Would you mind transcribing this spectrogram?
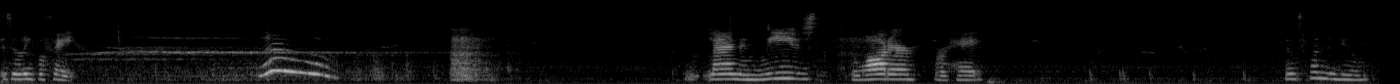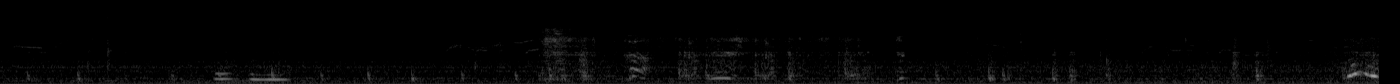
is a leap of faith. Woo! Land in leaves, the water, or hay. It's fun to do. Mhm. Woo!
